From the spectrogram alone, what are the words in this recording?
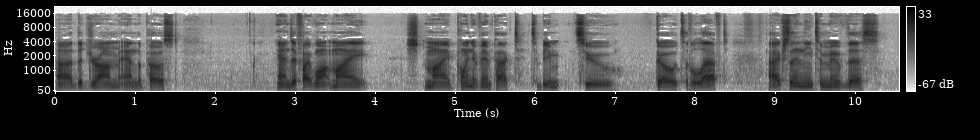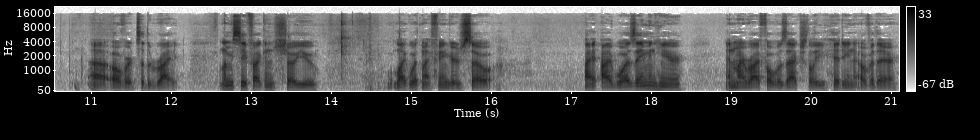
uh, the drum and the post. And if I want my my point of impact to be to go to the left, I actually need to move this uh, over to the right. Let me see if I can show you like with my fingers. So I, I was aiming here and my rifle was actually hitting over there.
